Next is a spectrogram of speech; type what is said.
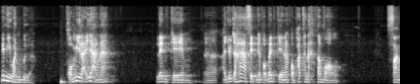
ไม่มีวันเบื่อ ผมมีหลายอย่างนะ เล่นเกมอายุจะห้าสิบเนี่ยผมเล่นเกมนะผมพัฒนาสมอง ฟัง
